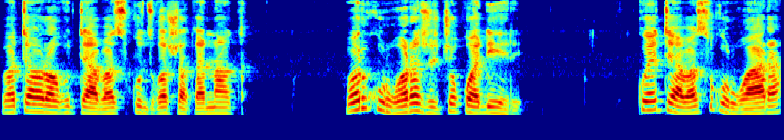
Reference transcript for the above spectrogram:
vataura kuti havasi kunzwa zvakanaka. Vari kurwara zvechokwadi here? Kwete havasi kurwara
